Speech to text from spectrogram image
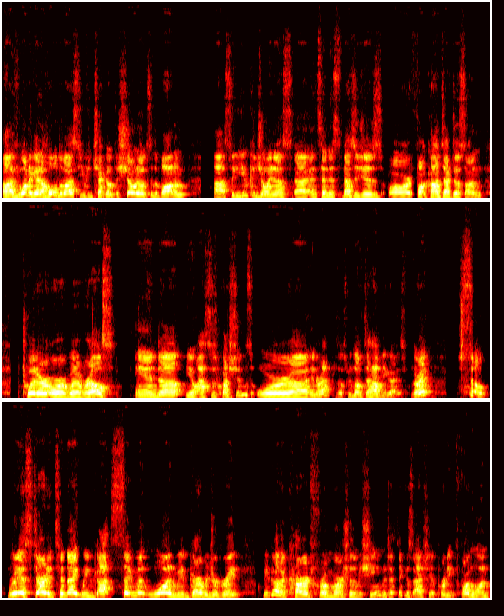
Uh, if you want to get a hold of us, you can check out the show notes at the bottom. Uh, so you can join us uh, and send us messages or contact us on Twitter or whatever else, and uh, you know ask us questions or uh, interact with us. We'd love to have you guys. All right. So we're gonna get started tonight. We've got segment one. We've garbage or great. We've got a card from March of the Machine, which I think is actually a pretty fun one.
